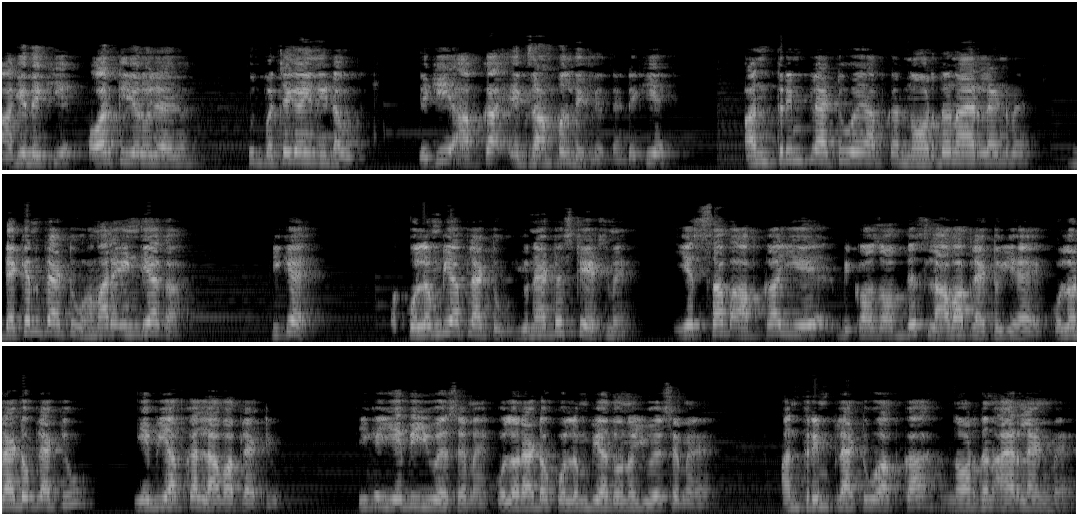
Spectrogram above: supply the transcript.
आगे देखिए, और क्लियर हो जाएगा। कुछ बचेगा ही नहीं डाउट देखिए, आपका एग्ज़ाम्पल देख लेते हैं। देखिए अंतरिम प्लेटू है आपका नॉर्दर्न आयरलैंड में डेकन प्लेटू, हमारे इंडिया का, ठीक है? और कोलंबिया प्लेटू, यूनाइटेड स्टेट्स में, ये सब आपका ये because of this lava plateau है कोलोराडो प्लेटू, ये भी आपका लावा प्लेटू ठीक है? ये भी यूएसए में है, कोलोराडो, कोलंबिया दोनों यूएसए में है। अंतरिम प्लेटू आपका नॉर्दर्न आयरलैंड में है,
